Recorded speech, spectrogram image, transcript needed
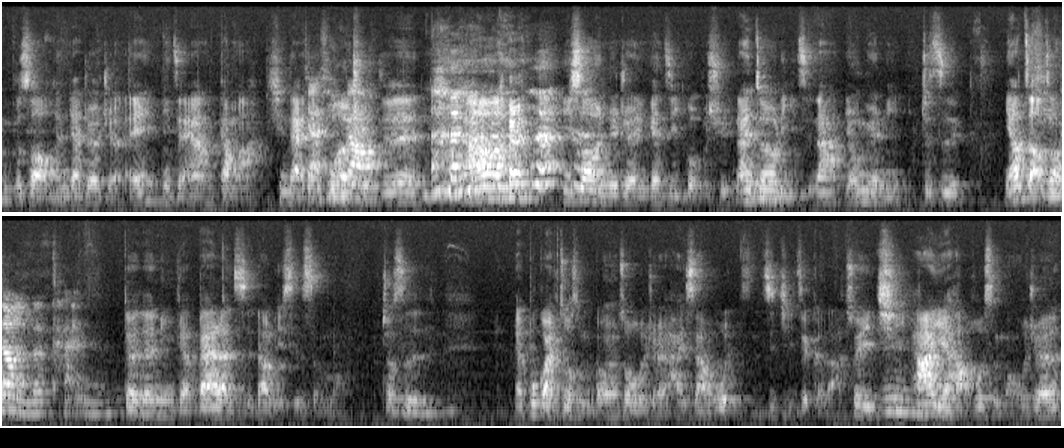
你不收，人家就会觉得，哎、你怎样，干嘛，新来的不合群，是不是？然后你收了，你就觉得你跟自己过不去，那你最后离职，那永远你就是你要找这种，心中有个坎，对对，你的 balance 到底是什么？就是，嗯呃，不管做什么工作，我觉得还是要问自己这个啦。所以嗯奇葩也好或什么，我觉得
